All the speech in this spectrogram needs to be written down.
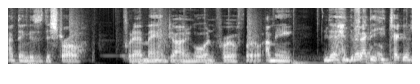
I think this is the straw for that man, John Gordon. For real, for real. I mean, the, the fact that he checked him.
